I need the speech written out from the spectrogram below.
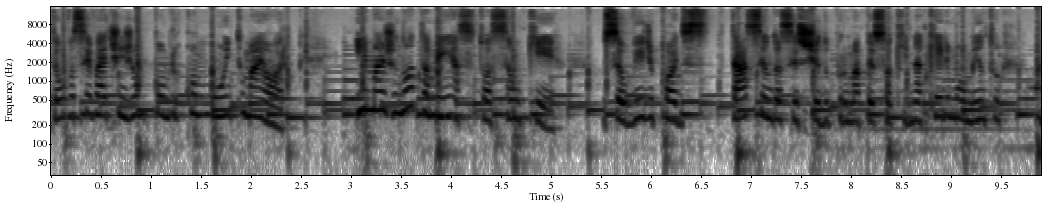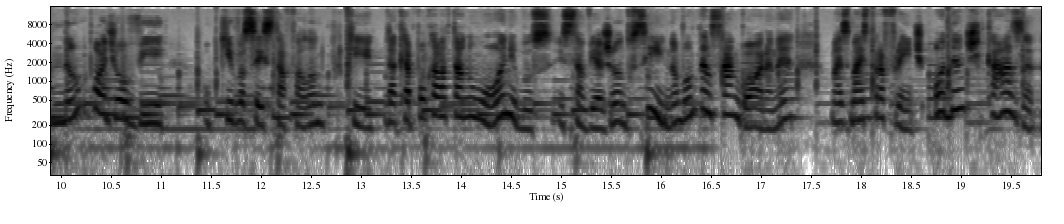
Então, você vai atingir um público muito maior. Imaginou também a situação que o seu vídeo pode estar sendo assistido por uma pessoa que naquele momento não pode ouvir que você está falando, porque daqui a pouco ela está no ônibus, está viajando. Sim, não vamos pensar agora, né? Mas mais para frente. Ou dentro de casa,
